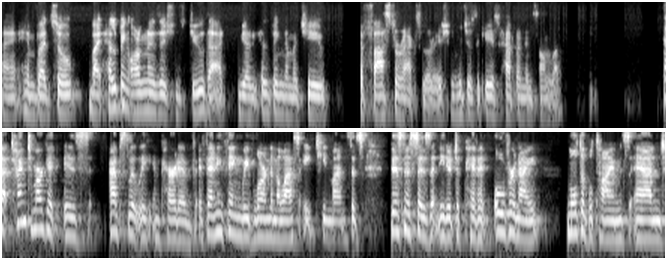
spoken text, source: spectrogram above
Uh, and, but so by helping organizations do that, we are helping them achieve a faster acceleration, which is the case happened in Sun Life. That time to market is absolutely imperative. If anything, we've learned in the last 18 months, it's businesses that needed to pivot overnight multiple times and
